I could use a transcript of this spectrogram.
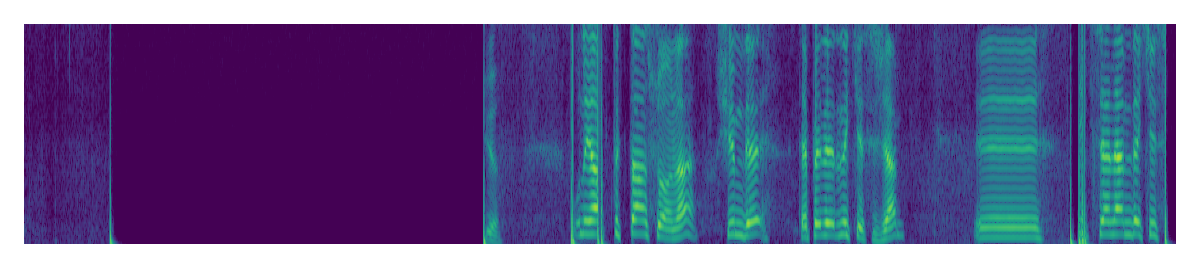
Bunu yaptıktan sonra şimdi tepelerini keseceğim. Ee, senemde kesin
